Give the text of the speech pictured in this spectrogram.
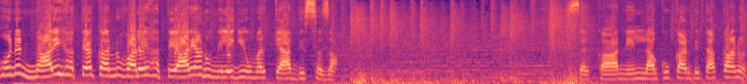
ਹੁਣ ਨਾਰੀ ਹੱਤਿਆ ਕਰਨ ਵਾਲੇ ਹੱਤਿਆਰਿਆਂ ਨੂੰ ਮਿਲੇਗੀ ਉਮਰ ਕੈਦ ਦੀ ਸਜ਼ਾ। ਸਰਕਾਰ ਨੇ ਲਾਗੂ ਕਰ ਦਿੱਤਾ ਕਾਨੂੰਨ।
